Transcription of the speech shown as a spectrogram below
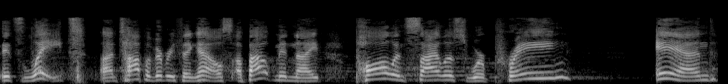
it's late on top of everything else, about midnight, Paul and Silas were praying and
